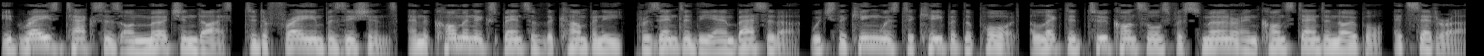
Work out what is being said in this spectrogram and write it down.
It raised taxes on merchandise, to defray impositions, and the common expense of the company, presented the ambassador, which the king was to keep at the Porte, elected two consuls for Smyrna and Constantinople, etc.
